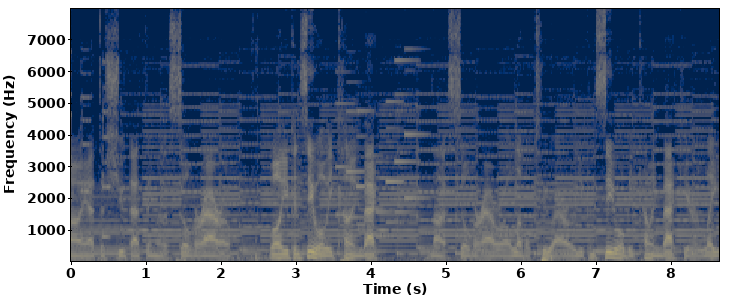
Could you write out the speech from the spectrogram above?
Oh, you have to shoot that thing with a silver arrow. Well, you can see we'll be coming back. Not a silver arrow, a level 2 arrow. You can see we'll be coming back here later.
